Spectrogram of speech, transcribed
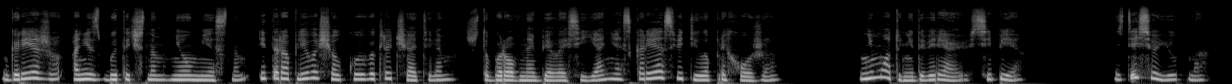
Грежу о несбыточном, неуместном и торопливо щелкаю выключателем, чтобы ровное белое сияние скорее осветило прихожую. Ни моту не доверяю, себе. Здесь уютно.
